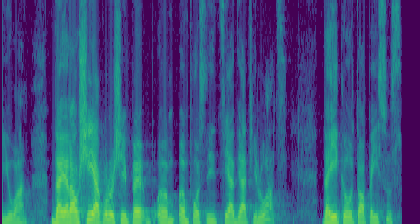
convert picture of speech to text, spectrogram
pe Ioan. Dar erau și ei acolo și pe, în, în poziția de a fi luați. Dar ei căutau pe Iisus.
